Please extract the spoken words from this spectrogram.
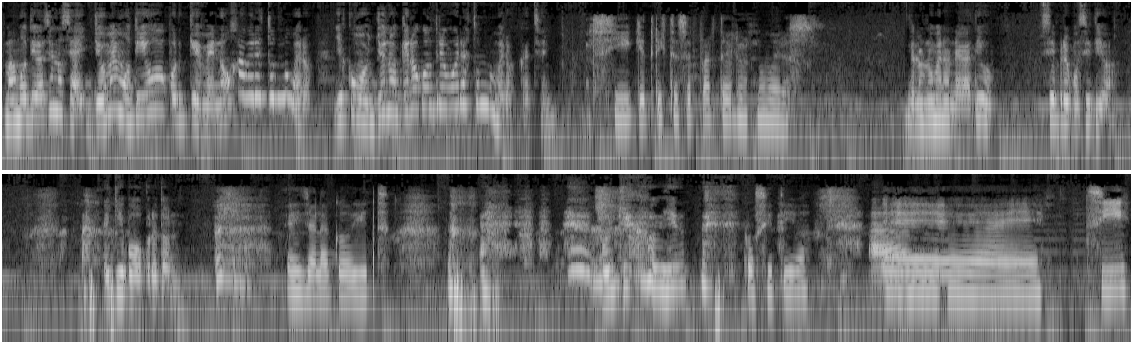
más motivación, o sea, yo me motivo porque me enoja ver estos números, y es como, yo no quiero contribuir a estos números, ¿cachai? Sí, qué triste ser parte de los números. De los números negativos, siempre positiva. Equipo Proton. Ella la COVID. ¿Por qué COVID? Positiva. Ah. Eh, sí,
